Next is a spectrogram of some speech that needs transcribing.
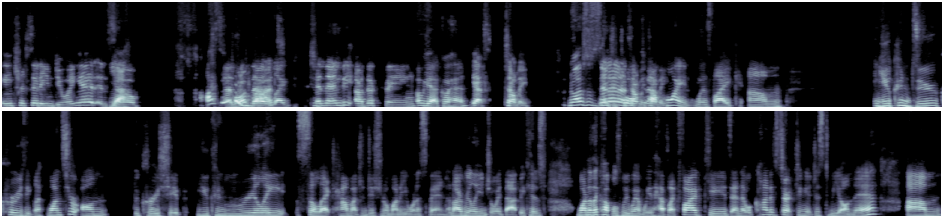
interested in doing it? And so yeah. I think I love that. Like, to... and then the other thing. Oh yeah, go ahead. Yes, tell me. No, I was just no, no, no, tell me, tell me. point was like, um, you can do cruising like once you're on the cruise ship, you can really select how much additional money you want to spend. And I really enjoyed that because one of the couples we went with have like five kids and they were kind of stretching it just to be on there. Um,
